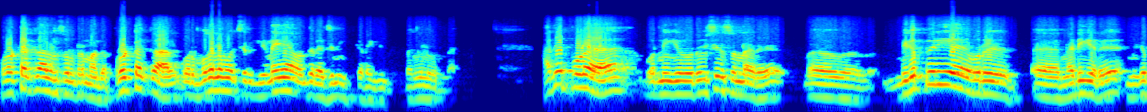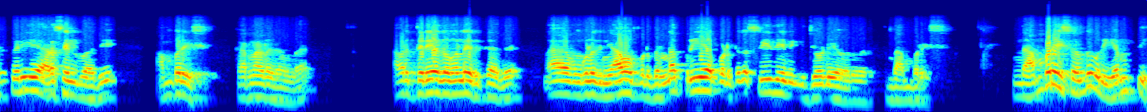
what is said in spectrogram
புரோட்டோக்கால்னு சொல்றோம். அந்த புரோட்டோக்கால் ஒரு முதலமைச்சருக்கு இணையா வந்து ரஜினிக்கு கிடைக்குது பெங்களூர்ல. அதே போல ஒரு நீங்க ஒரு விஷயம் சொன்னாரு. மிகப்பெரிய ஒரு நடிகர் மிகப்பெரிய அரசியல்வாதி அம்பரீஷ் கர்நாடகாவில். அவர் தெரியாதவங்களே இருக்காது நான் உங்களுக்கு ஞாபகப்படுத்தணும்னா பிரியா படத்தில் ஸ்ரீதேவிக்கு ஜோடியாக வருவார் இந்த அம்பரீஷ். இந்த அம்பரீஷ் வந்து ஒரு எம்பி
